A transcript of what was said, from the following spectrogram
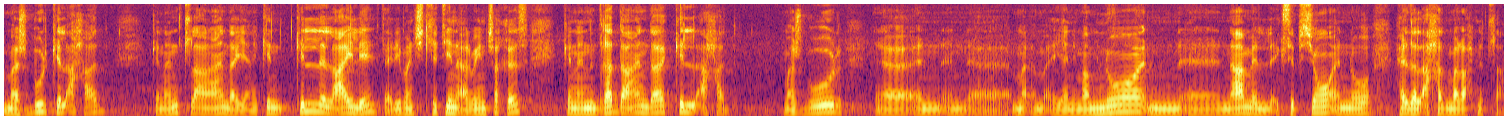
مجبور كل أحد. كنا نطلع عندها يعني كل العائله تقريبا شي 30 40 شخص كنا نتغدى عندها كل أحد. مجبور آه، آه، يعني ممنوع آه، نعمل اكسبسيون إنه هذا الأحد ما راح نطلع.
